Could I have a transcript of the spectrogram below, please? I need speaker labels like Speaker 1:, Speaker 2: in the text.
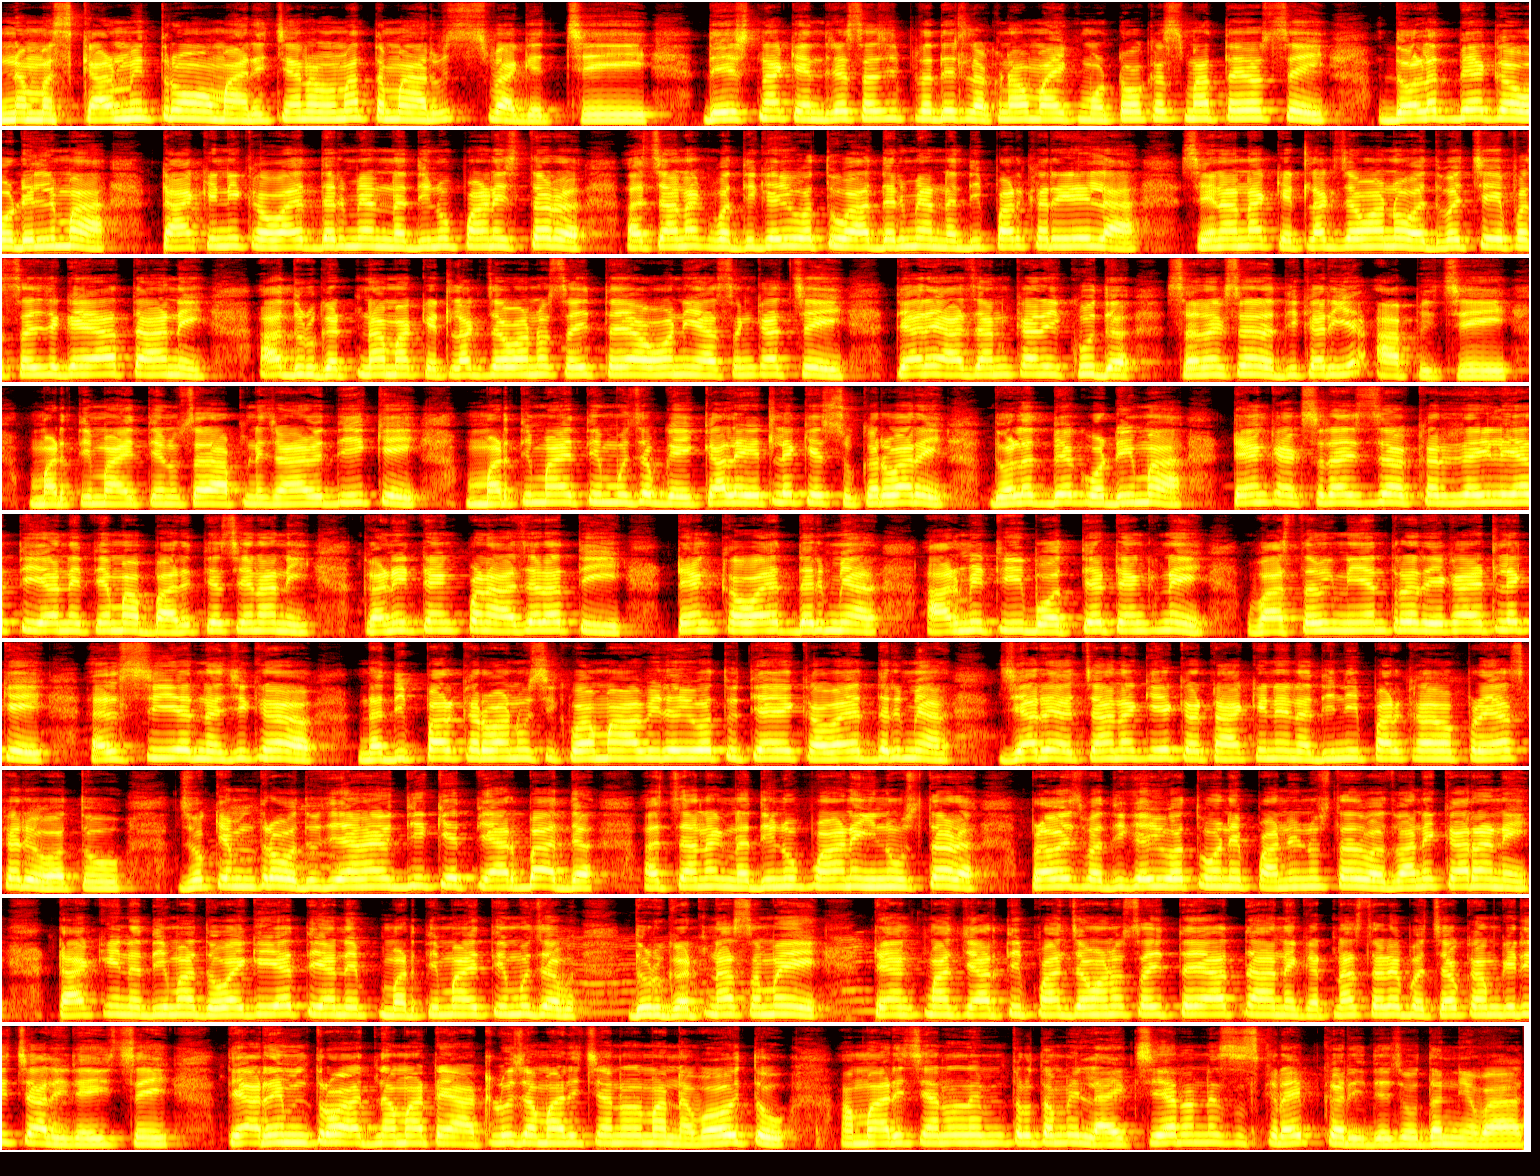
Speaker 1: નમસ્કાર મિત્રો અમારી ચેનલમાં તમારું સ્વાગત છે. દેશના કેન્દ્રીય શાસિત પ્રદેશ લખનૌમાં એક મોટો અકસ્માત થયો છે. દોલતબેગ હોટેલમાં ટાંકીની કવાયત દરમિયાન નદીનું પાણી સ્તર અચાનક વધી ગયું હતું. આ દરમિયાન નદી પાર કરી રહેલા સેનાના કેટલાક જવાનો અધવચ્ચે ફસાઈ ગયા હતા અને આ દુર્ઘટનામાં કેટલાક જવાનો શહીદ થયા હોવાની આશંકા છે. ત્યારે આ જાણકારી ખુદ સંરક્ષણ અધિકારીએ આપી છે. મળતી માહિતી અનુસાર આપને જણાવી દઈએ કે મળતી માહિતી મુજબ ગઈકાલે એટલે કે શુક્રવારે દોલતબેગ હોડીમાં ટેન્ક એક્સરસાઇઝ કરી રહેલી હતી અને તેમાં ભારતીય સેનાની ઘણી ટેન્ક પણ હાજર હતી. ટેન્ક કવાયત દરમિયાન આર્મી ટી બોતેર ટેન્કને વાસ્તવિક નિયંત્રણ રેખા એટલે કે એલસીએ નજીક, નદી પાર કરવાનું શીખવામાં આવી રહ્યું હતું. ત્યાં એ કવાયત દરમિયાન જ્યારે અચાનક એક ટાંકીને નદીની પાર કરવા પ્રયાસ કર્યો હતો. જો કે મિત્રો, વધુ જણાવી દઈએ કે ત્યારબાદ અચાનક નદીનું પાણીનું સ્તર પ્રવેશ વધી ગયું હતું અને પાણીનું સ્તર વધવાને કારણે ટાંકી નદીમાં ધોવાઈ ગઈ હતી અને મળતી માહિતી મુજબ દુર્ઘટના સમયે ટેન્કમાં ચારથી પાંચ જવાનો શહીદ થયા અને ઘટના સ્થળે બચાવ કામગીરી ચાલી રહી છે. ત્યારે મિત્રો, આજના માટે આટલું જ અમારી ચેનલમાં નવા હોય તો અમારી ચેનલને મિત્રો તમે લાઇક શેર અને સબસ્ક્રાઈબ કરી દેજો. ધન્યવાદ.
